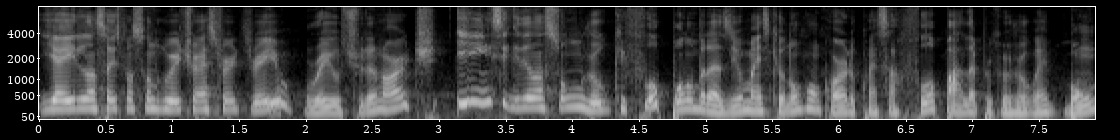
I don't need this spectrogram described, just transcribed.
E aí ele lançou a expansão do Great Western Trail, Rails to the North. E em seguida lançou um jogo que flopou no Brasil, mas que eu não concordo com essa flopada, porque o jogo é bom,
